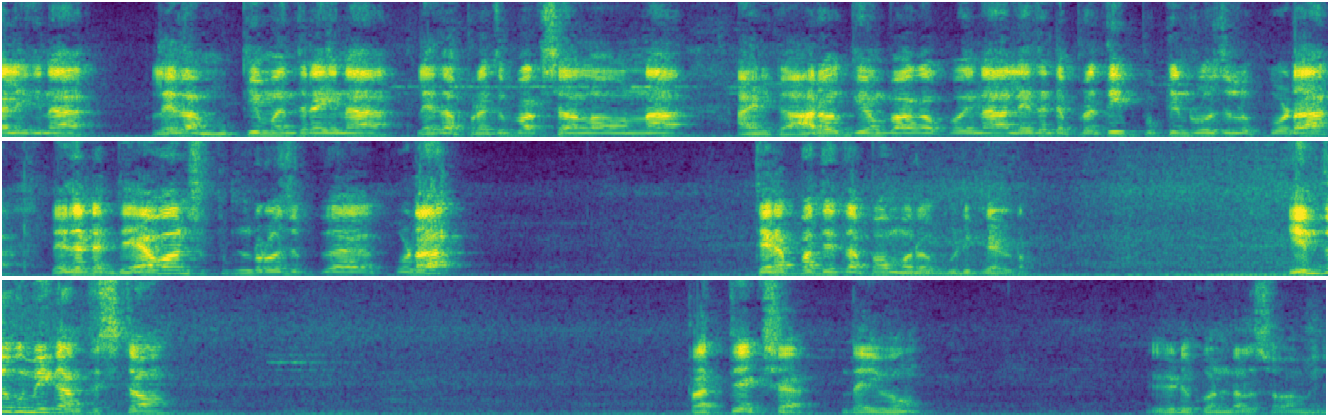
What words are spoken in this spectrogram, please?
కలిగినా లేదా ముఖ్యమంత్రి అయినా లేదా ప్రతిపక్షంలో ఉన్నా ఆయనకి ఆరోగ్యం బాగపోయినా లేదంటే ప్రతి పుట్టినరోజులకు కూడా లేదంటే దేవాంశ పుట్టినరోజు కూడా తిరుపతి తప్ప మరో గుడికి వెళ్ళడం. ఎందుకు మీకు అంత ఇష్టం? ప్రత్యక్ష దైవం ఏడుకొండల స్వామి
